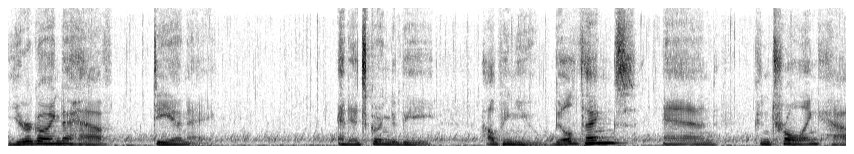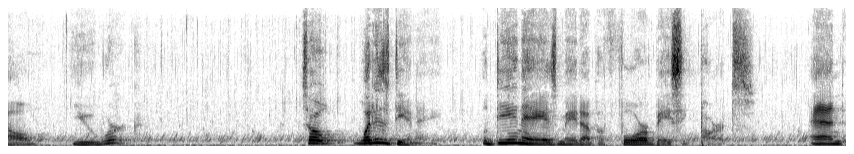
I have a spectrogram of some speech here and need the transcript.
you're going to have DNA. And it's going to be helping you build things and controlling how you work. So, what is DNA? Well, DNA is made up of four basic parts and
